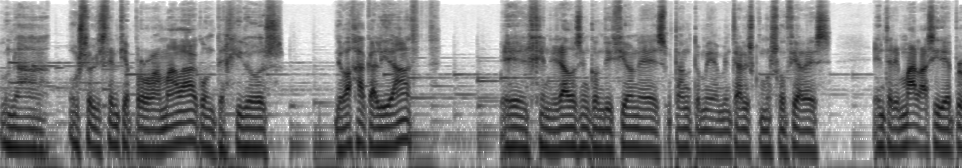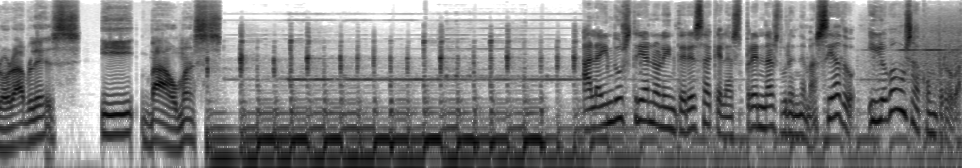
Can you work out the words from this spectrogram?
una obsolescencia programada con tejidos de baja calidad, eh, generados en condiciones tanto medioambientales como sociales entre malas y deplorables, y va o más. A la industria no le interesa que las prendas duren demasiado y lo vamos a comprobar.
